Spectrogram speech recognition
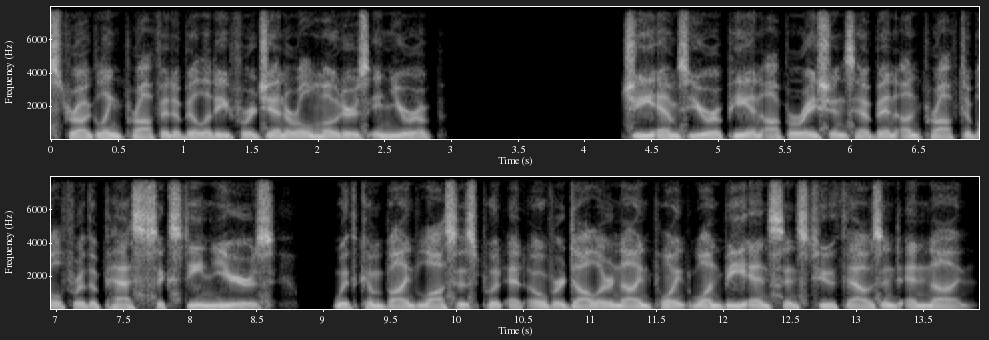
Struggling profitability for General Motors in Europe. GM's European operations have been unprofitable for the past 16 years, with combined losses put at over $9.1 bn since 2009.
